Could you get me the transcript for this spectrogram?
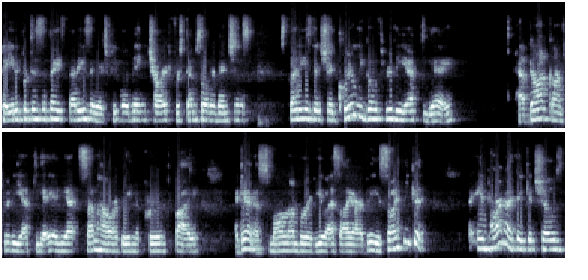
pay to participate studies in which people are being charged for stem cell interventions, studies that should clearly go through the FDA, have not gone through the FDA, and yet somehow are being approved by, again, a small number of US IRBs. So I think it, in part, I think it shows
